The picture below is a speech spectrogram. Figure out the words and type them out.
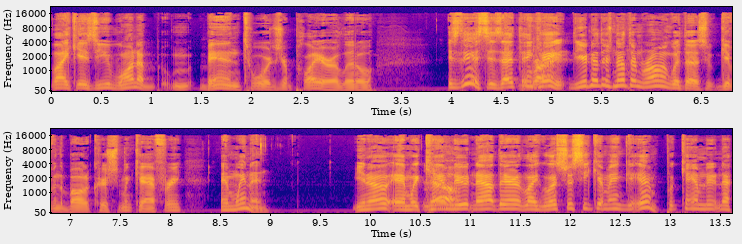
like is you want to bend towards your player a little? Is this? Is I think Right. hey, you know, there's nothing wrong with us giving the ball to Christian McCaffrey and winning. You know, and with Cam No. Newton out there, like let's just see Cam. Yeah, put Cam Newton out.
